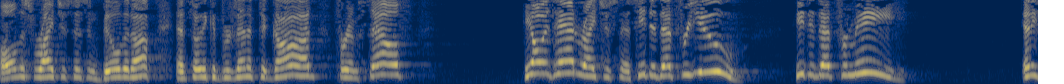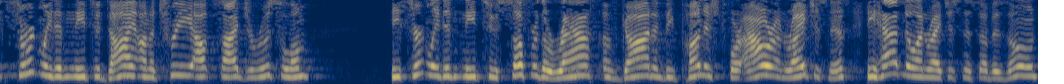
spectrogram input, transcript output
all this righteousness and build it up and so he could present it to God for himself. He always had righteousness. He did that for you. He did that for me. And he certainly didn't need to die on a tree outside Jerusalem. He certainly didn't need to suffer the wrath of God and be punished for our unrighteousness. He had no unrighteousness of his own.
